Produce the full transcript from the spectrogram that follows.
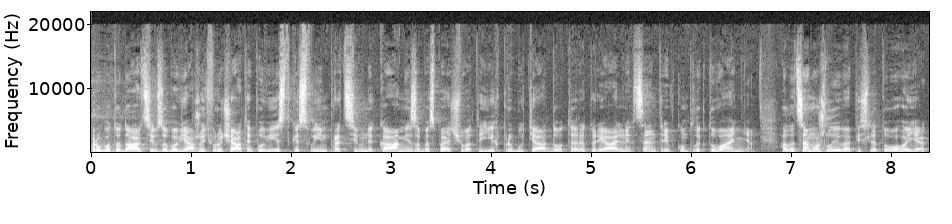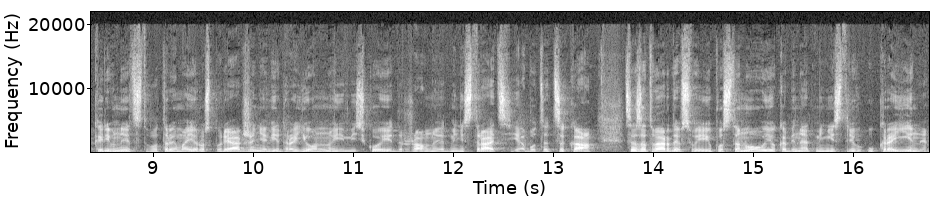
Роботодавців зобов'яжуть вручати повістки своїм працівникам і забезпечувати їх прибуття до територіальних центрів комплектування. Але це можливе після того, як керівництво отримає розпорядження від районної міської державної адміністрації або ТЦК. Це затвердив своєю постановою Кабінет міністрів України.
